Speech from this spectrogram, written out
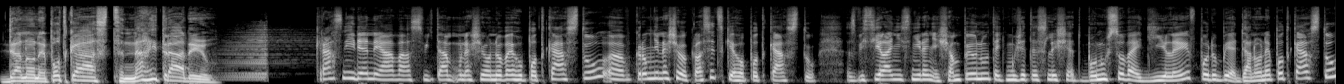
Danone podcast na Hit Radio. Krásný den, já vás vítám u našeho nového podcastu. Eh, Kromě našeho klasického podcastu z vysílání snídaně šampionů teď můžete slyšet bonusové díly v podobě Danone podcastu,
